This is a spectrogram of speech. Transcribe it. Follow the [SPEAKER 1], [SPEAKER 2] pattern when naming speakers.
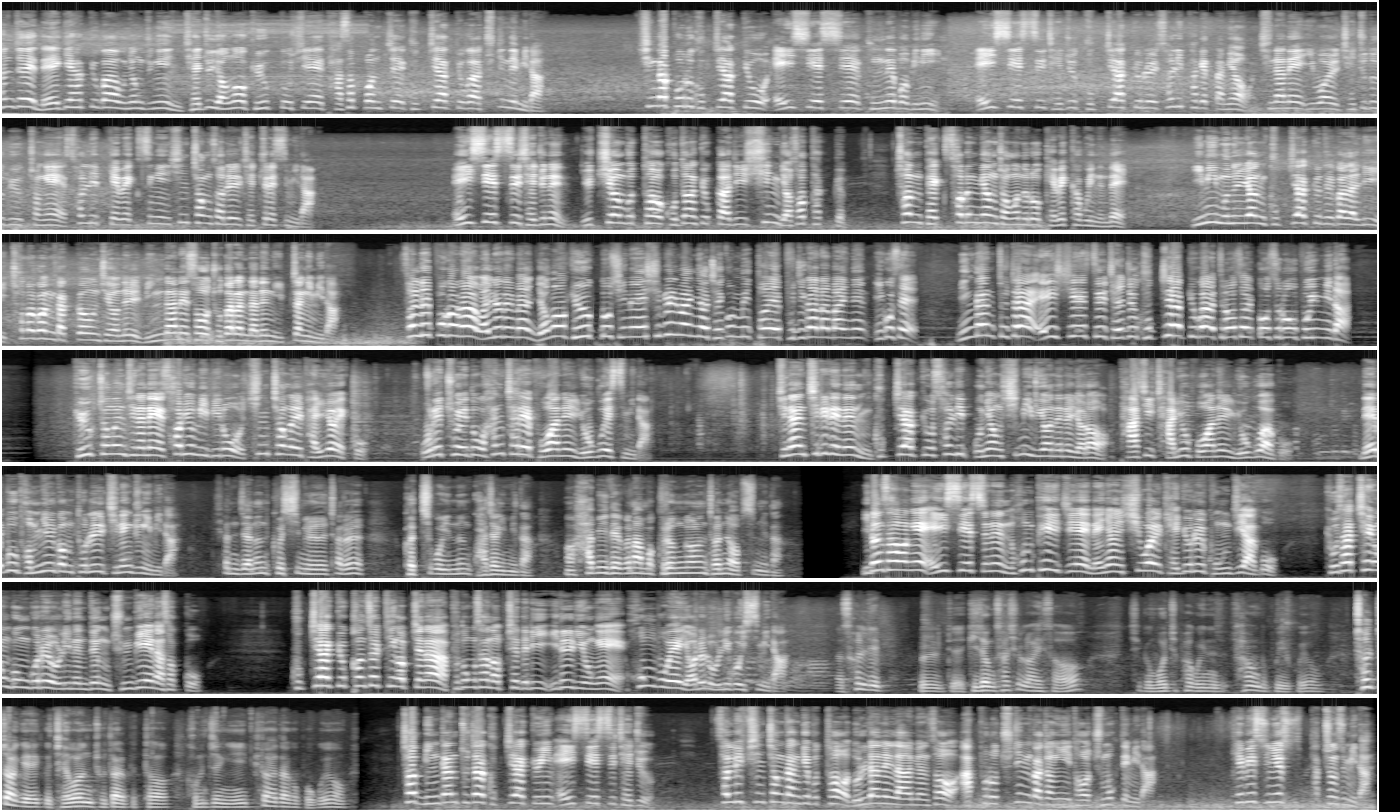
[SPEAKER 1] 현재 4개 학교가 운영 중인 제주 영어 교육 도시의 다섯 번째 국제학교가 추진됩니다. 싱가포르 국제학교 ACS의 국내 법인이 ACS 제주 국제학교를 설립하겠다며 지난해 2월 제주도 교육청에 설립 계획 승인 신청서를 제출했습니다. ACS 제주는 유치원부터 고등학교까지 56학급 1,130명 정원으로 계획하고 있는데 이미 문을 연 국제학교들과 달리 천억 원 가까운 재원을 민간에서 조달한다는 입장입니다. 설립 허가가 완료되면 영어 교육 도 시 내 11만여 제곱미터의 부지가 남아있는 이곳에 민간 투자 ACS 제주 국제학교가 들어설 것으로 보입니다. 교육청은 지난해 서류 미비로 신청을 반려했고 올해 초에도 한 차례 보완을 요구했습니다. 지난 7일에는 국제학교 설립 운영 심의위원회를 열어 다시 자료 보완을 요구하고 내부 법률 검토를 진행 중입니다.
[SPEAKER 2] 현재는 그 심의 절차를 거치고 있는 과정입니다. 어, 합의되거나 뭐 그런 거는 전혀 없습니다.
[SPEAKER 1] 이런 상황에 ACS는 홈페이지에 내년 10월 개교를 공지하고 교사 채용 공고를 올리는 등 준비에 나섰고 국제학교 컨설팅 업체나 부동산 업체들이 이를 이용해 홍보에 열을 올리고 있습니다.
[SPEAKER 3] 설립을 기정사실로 해서 지금 모집하고 있는 상황도 보이고요. 철저하게 그 재원 조달부터 검증이 필요하다고 보고요.
[SPEAKER 1] 첫 민간 투자 국제학교인 ACS 제주 설립 신청 단계부터 논란을 낳으면서 앞으로 추진 과정이 더 주목됩니다. KBS 뉴스 박천수입니다.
